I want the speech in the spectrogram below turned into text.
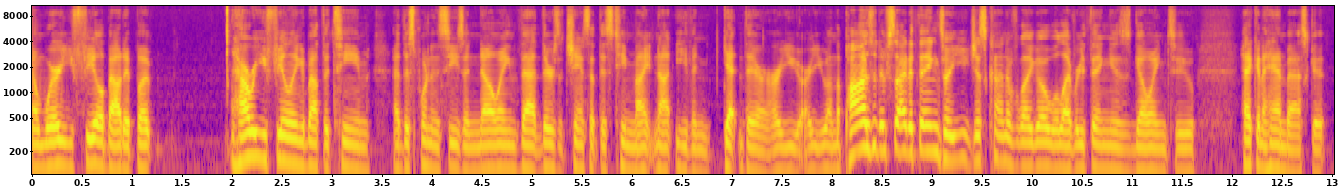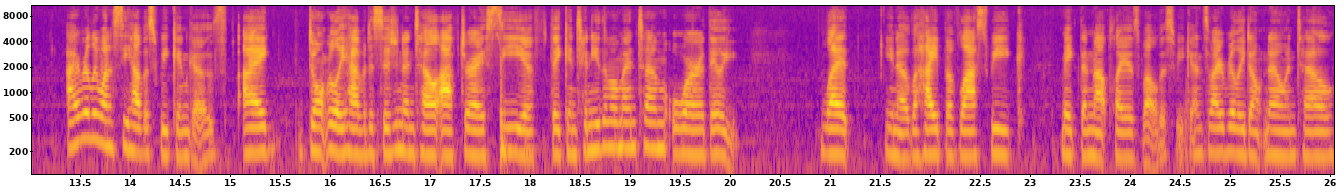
on where you feel about it, but how are you feeling about the team at this point in the season, knowing that there's a chance that this team might not even get there? Are you are you on the positive side of things, or are you just kind of like, oh well, everything is going to heck in a handbasket? I really want to see how this weekend goes. I don't really have a decision until after I see if they continue the momentum or they let, you know, the hype of last week make them not play as well this weekend. So I really don't know until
